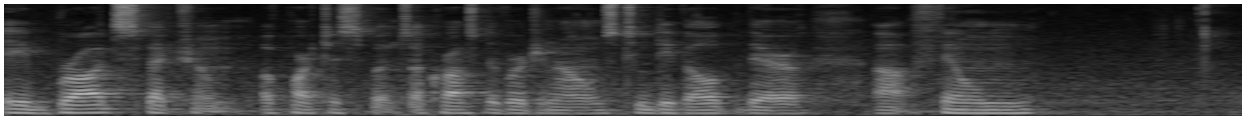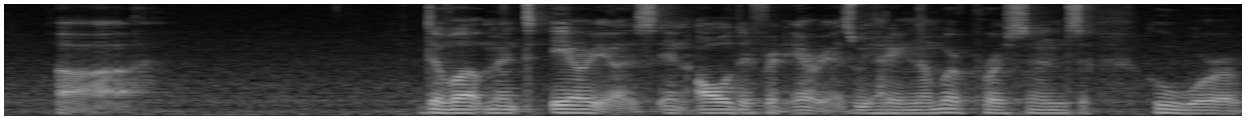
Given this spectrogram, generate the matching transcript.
a broad spectrum of participants across the Virgin Islands to develop their uh, film uh, development areas in all different areas. We had a number of persons who were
